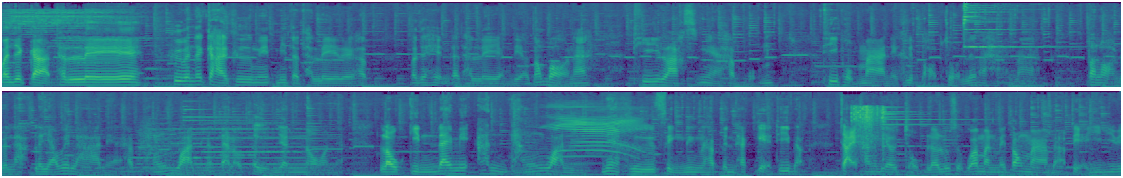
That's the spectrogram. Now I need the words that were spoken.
บรรยากาศทะเล คือบรรยากาศคือมีมีแต่ทะเลเลยครับเราจะเห็นแต่ทะเลอย่างเดียวต้องบอกนะ ที่ลักซ์เนี่ยครับผมที่ผมมาเนี่ยคือตอบโจทย์เรื่องอาหารมาก ตลอดเวลาระยะเวลาเนี่ยครับทั้งวันตั้งแต่เราตื่นยันนอนเนี่ยเรากินได้ไม่อั้นทั้งวันเนี่ยคือสิ่งหนึ่งนะครับเป็นแพ็กเกจที่แบบจ่ายครั้งเดียวจบ แล้วรู้สึกว่ามันไม่ต้องมาแบบเสียยิบยิบ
